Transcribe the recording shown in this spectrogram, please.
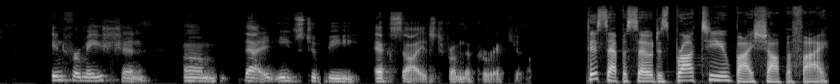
information um, that it needs to be excised from the curriculum. This episode is brought to you by Shopify.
